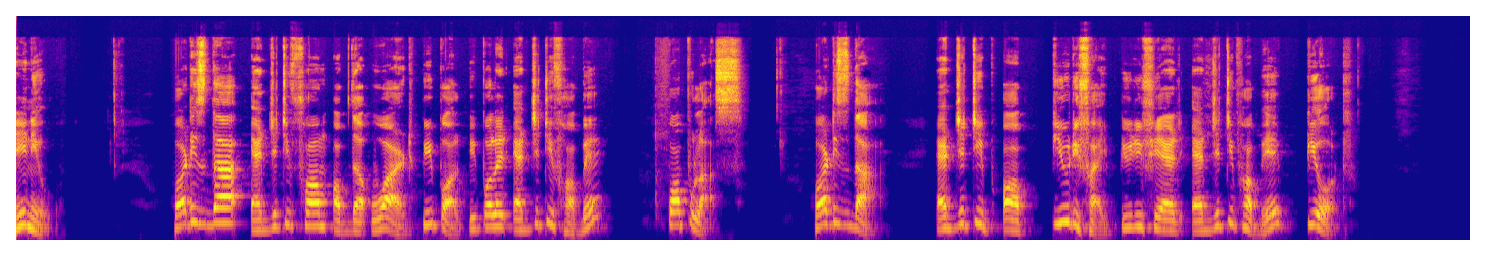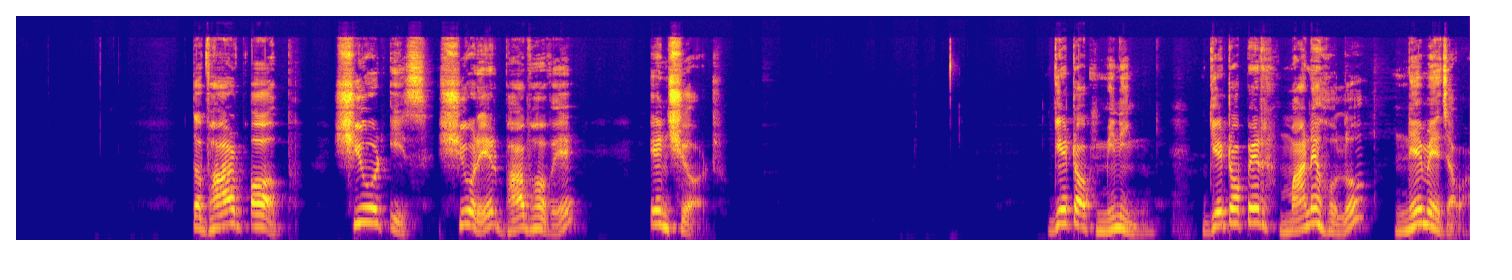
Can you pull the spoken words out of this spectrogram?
renew what is the adjective form of the word people পিপলের অ্যাডজেটিভ হবে populous what is the adjective of purify purifier adjective হবে pure the verb of sure is শিওরের ভাব হবে ensure get off meaning get অফের মানে হলো নেমে যাওয়া।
